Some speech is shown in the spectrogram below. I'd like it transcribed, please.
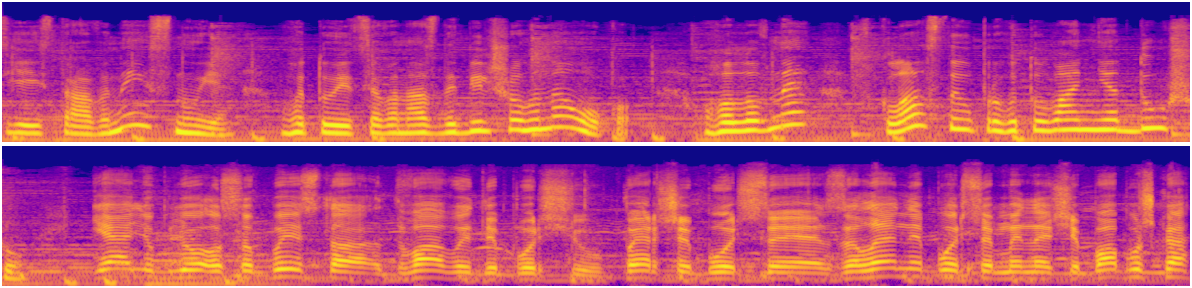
цієї страви не існує, готується вона здебільшого на око. Головне вкласти у приготування душу. Я люблю особисто два види борщу. Перший борщ це зелений борщ, це мене ще бабушка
